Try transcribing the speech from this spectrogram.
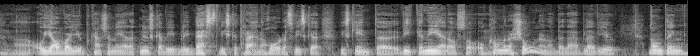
Mm. Uh, och jag var ju kanske mer att nu ska vi bli bäst, vi ska träna hårdast, vi ska, vi ska inte vika ner oss. Och, och mm. kombinationen av det där blev ju någonting,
